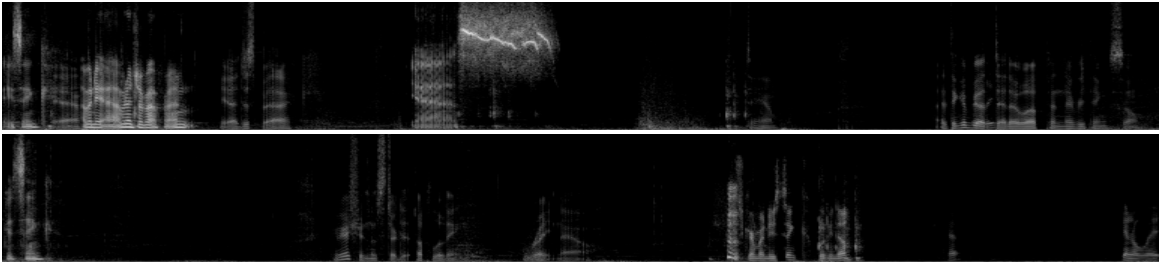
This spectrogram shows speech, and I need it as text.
no. Async. Yeah. I'm gonna. I'm gonna jump out front. Yeah, just back. Yes. Damn. I think I've got Really? Deado up and everything, so Good sync. maybe I shouldn't have started uploading right now. Scream my new sync. Oblivion down. He's gonna wait.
